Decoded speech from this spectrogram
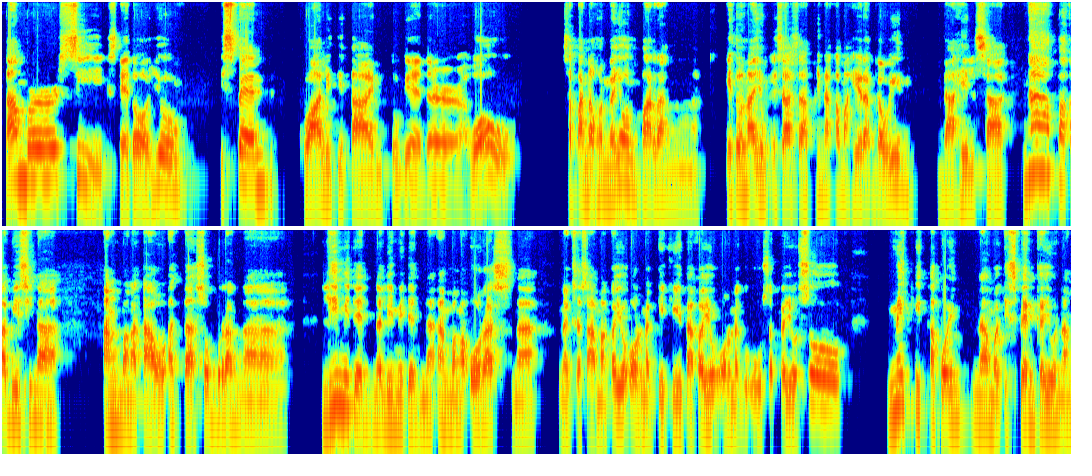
number six, ito, yung spend quality time together. Wow! Sa panahon ngayon, parang ito na yung isa sa pinakamahirap gawin dahil sa napakabisi na ang mga tao at uh, sobrang uh, limited na limited na ang mga oras na nagsasama kayo or nagkikita kayo or nag-uusap kayo. So, make it a point na mag-spend kayo ng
